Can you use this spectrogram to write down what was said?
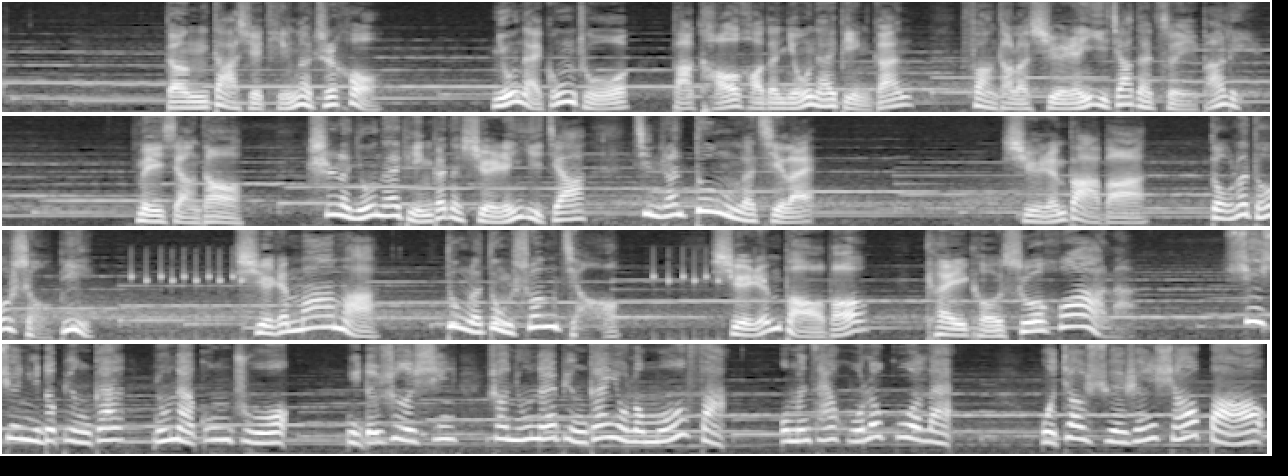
等大雪停了之后，牛奶公主把烤好的牛奶饼干放到了雪人一家的嘴巴里。没想到，吃了牛奶饼干的雪人一家竟然动了起来。雪人爸爸抖了抖手臂，雪人妈妈动了动双脚，雪人宝宝开口说话了：“谢谢你的饼干，牛奶公主。”你的热心让牛奶饼干有了魔法，我们才活了过来。我叫雪人小宝，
